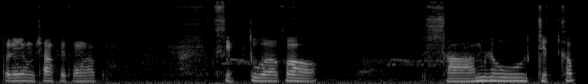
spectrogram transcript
ตัวนี้ผมช่างใส่ถุงครับสิบตัวก็สามโลเจ็ดครับ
